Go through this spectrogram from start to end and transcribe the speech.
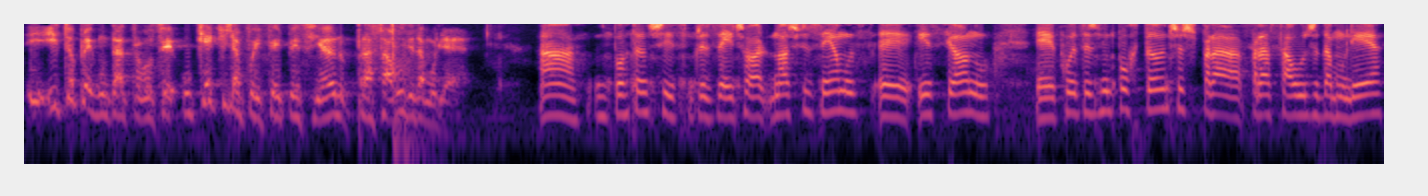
E, e se eu perguntar para você, o que é que já foi feito esse ano para a saúde da mulher? Ah, importantíssimo, presidente. Olha, nós fizemos é, esse ano é, coisas importantes para a saúde da mulher.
